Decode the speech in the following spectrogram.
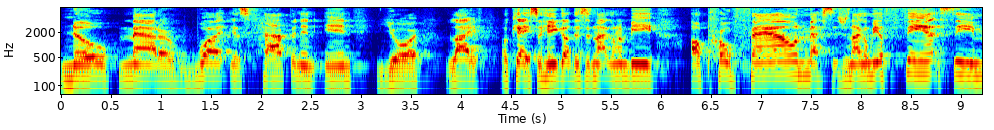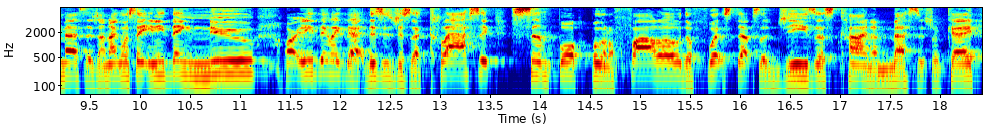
no matter what is happening in your life. Okay, so here you go. This is not going to be a profound message. It's not to be a fancy message. I'm not to say anything new or anything like that. This is just a classic, simple, we're to follow the footsteps of Jesus kind of message, okay?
